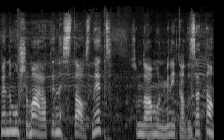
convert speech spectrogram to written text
Men det morsomme er at i neste avsnitt, som da moren min ikke hadde sett, da,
